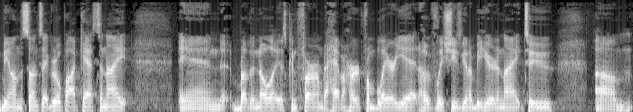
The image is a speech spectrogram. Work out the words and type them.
be on the Sunset Grill podcast tonight and brother Noah is confirmed. I haven't heard from Blair yet. Hopefully, she's going to be here tonight too. Um,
